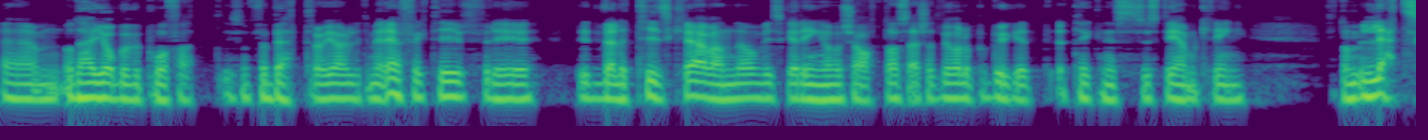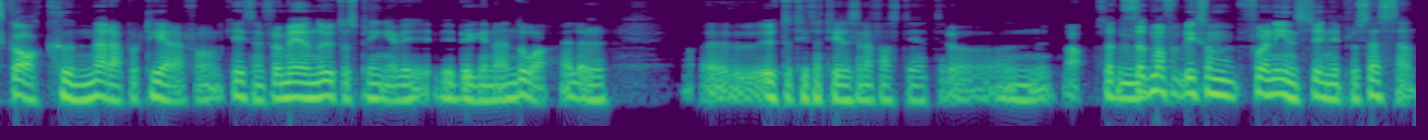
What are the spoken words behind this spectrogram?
Eh, och det här jobbar vi på för att liksom, förbättra och göra det lite mer effektivt. För det är, det är väldigt tidskrävande om vi ska ringa och tjata och så, här, så att vi håller på att bygga ett, ett tekniskt system kring så att de lätt ska kunna rapportera från casen. För de är ändå ute och springer vid, vid byggena ändå. Eller uh, ute och tittar till sina fastigheter. Och, ja, så, att, Mm. så att man får, liksom får en insyn i processen.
